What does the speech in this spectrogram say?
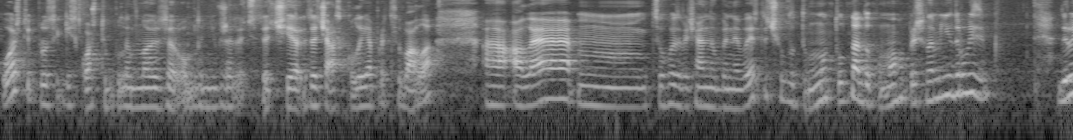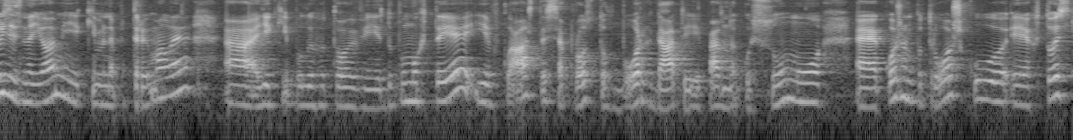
кошти, плюс якісь кошти були мною зароблені вже за, за, за час, коли я працювала. А, Але м, цього, звичайно, би не вистачило, тому тут на допомогу прийшли мені друзі. Друзі, знайомі, які мене підтримали, які були готові допомогти і вкластися просто в борг, дати певну якусь суму, е, кожен потрошку, е, хтось,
